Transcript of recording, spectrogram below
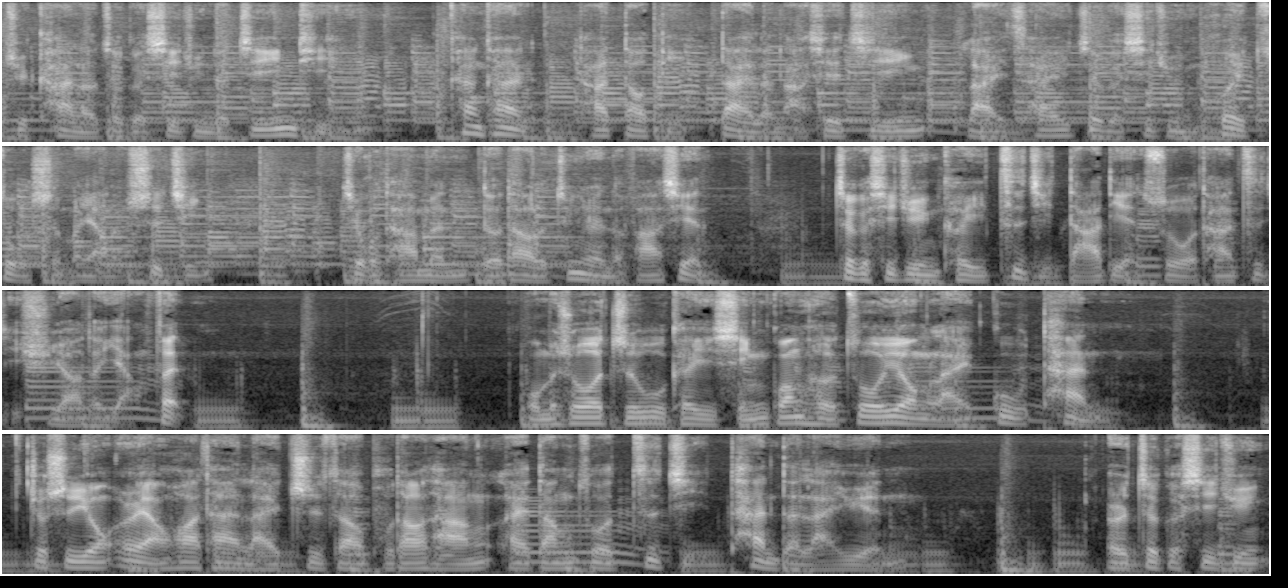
去看了这个细菌的基因体，看看它到底带了哪些基因，来猜这个细菌会做什么样的事情。结果他们得到了惊人的发现，这个细菌可以自己打点所有它自己需要的养分。我们说植物可以行光合作用来固碳，就是用二氧化碳来制造葡萄糖，来当做自己碳的来源。而这个细菌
